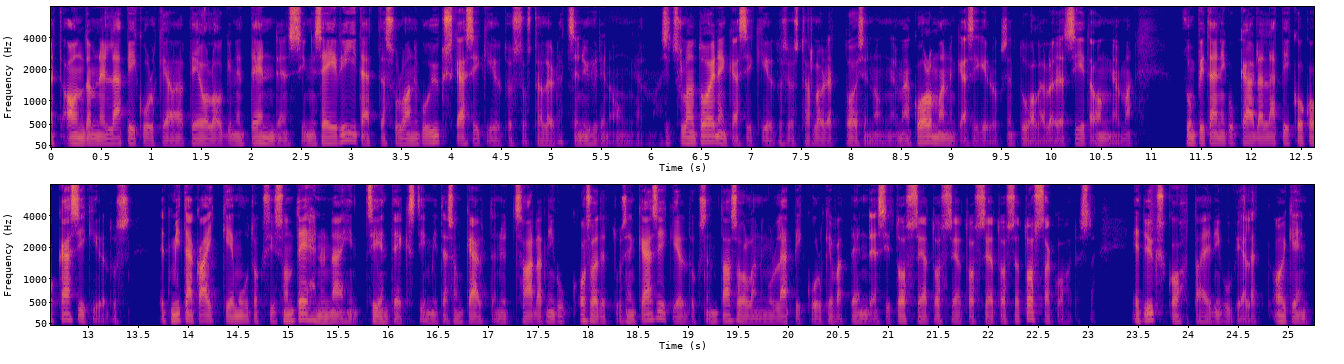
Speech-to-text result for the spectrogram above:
että on tämmöinen läpikulkeva teologinen tendenssi, niin se ei riitä, että sulla on niin kuin yksi käsikirjoitus, josta löydät sen yhden ongelman. Sitten sulla on toinen käsikirjoitus, josta löydät toisen ongelman, ja kolmannen käsikirjoituksen tuolla löydät siitä ongelman. Sun pitää niin kuin käydä läpi koko käsikirjoitus, että mitä kaikkea muutoksia se on tehnyt näihin, siihen tekstiin, mitä se on käyttänyt, saada niin kuin sen käsikirjoituksen tasolla niin kuin läpikulkeva tendenssi tossa ja tossa ja tossa ja tossa tossa kohdassa. Että yksi kohta ei niin kuin vielä oikein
